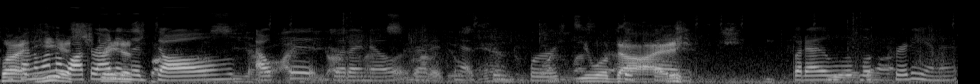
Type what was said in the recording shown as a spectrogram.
But I kind of want to walk around in the as fuck. doll's See I outfit, but I know that it has of the worst. You will die. defense. But I will will look die. pretty in it.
